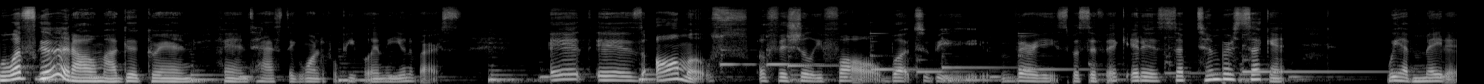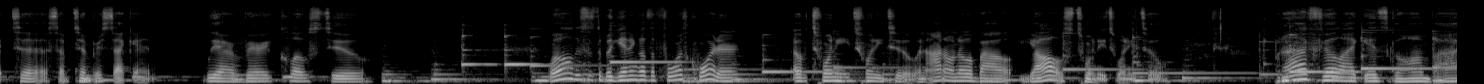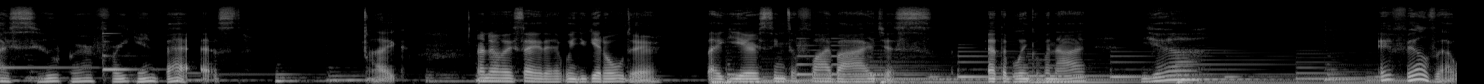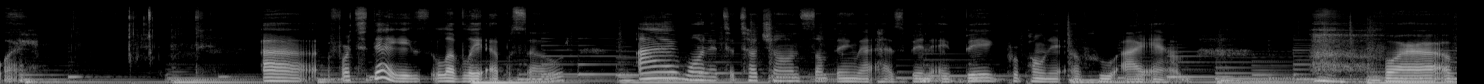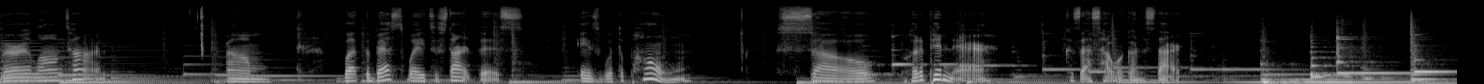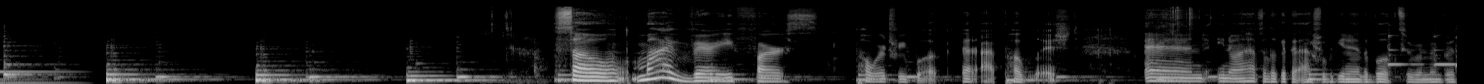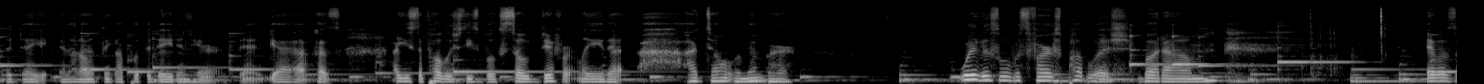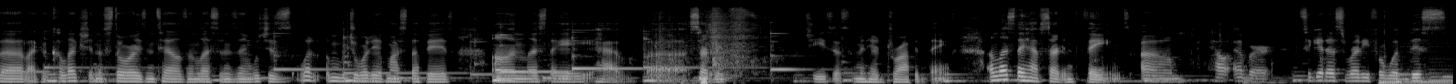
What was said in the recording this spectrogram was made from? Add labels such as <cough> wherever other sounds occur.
Well, what's good, all my good, grand, fantastic, wonderful people in the universe? It is almost officially fall, but to be very specific, it is September 2nd. We have made it to September 2nd. We are very close to, well, this is the beginning of the fourth quarter of 2022. And I don't know about y'all's 2022 but I feel like it's gone by super freaking fast. Like, I know they say that when you get older, like years seem to fly by just at the blink of an eye. Yeah, it feels that way. Uh, for today's lovely episode, I wanted to touch on something that has been a big proponent of who I am for a very long time. Um, but the best way to start this is with a poem. So put a pin there because that's how we're going to start. So, my very first poetry book that I published and, you know, I have to look at the actual beginning of the book to remember the date. And I don't think I put the date in here then. Yeah, because I used to publish these books so differently that <sighs> I don't remember where this one was first published. But um it was a, like a collection of stories and tales and lessons, and which is what a majority of my stuff is, unless they have uh, certain Jesus, I'm in here dropping things, unless they have certain themes. Um, however, to get us ready for what this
